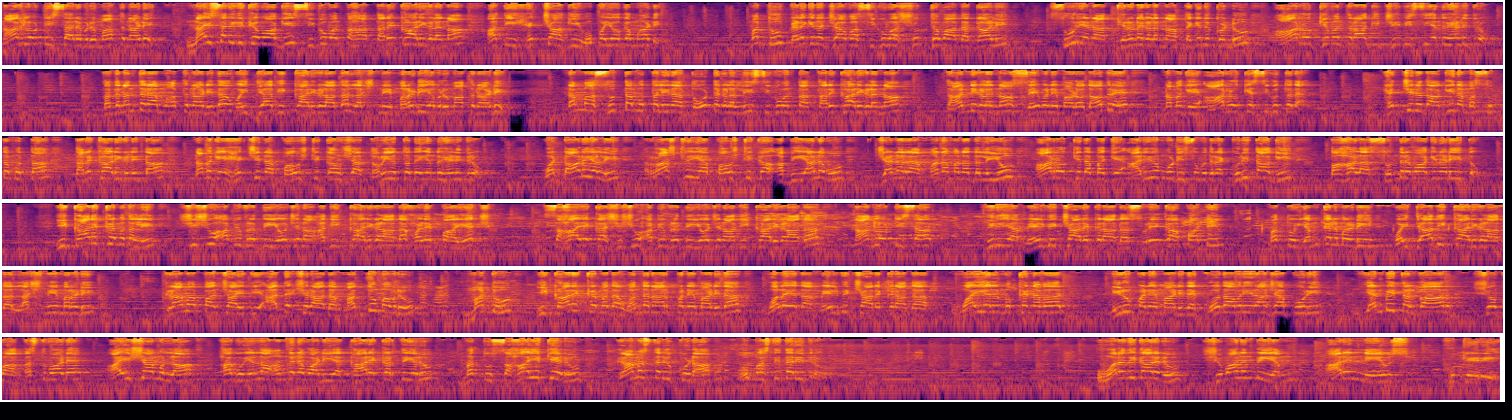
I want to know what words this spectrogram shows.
ನಾಗಲೋಟಿ ಸರ್ ಅವರು ಮಾತನಾಡಿ, ನೈಸರ್ಗಿಕವಾಗಿ ಸಿಗುವಂತಹ ತರಕಾರಿಗಳನ್ನ ಅತಿ ಹೆಚ್ಚಾಗಿ ಉಪಯೋಗ ಮಾಡಿ. ಮತ್ತು ಬೆಳಗಿನ ಜಾವ ಸಿಗುವ ಶುದ್ಧವಾದ ಗಾಳಿ, ಸೂರ್ಯನ ಕಿರಣಗಳನ್ನ ತೆಗೆದುಕೊಂಡು ಆರೋಗ್ಯವಂತರಾಗಿ ಜೀವಿಸಿ ಎಂದು ಹೇಳಿದ್ರು. ತದನಂತರ ಮಾತನಾಡಿದ ವೈದ್ಯಾಧಿಕಾರಿಗಳಾದ ಲಕ್ಷ್ಮಿ ಮರಡಿ ಅವರು ಮಾತನಾಡಿ, ನಮ್ಮ ಸುತ್ತಮುತ್ತಲಿನ ತೋಟಗಳಲ್ಲಿ ಸಿಗುವಂತಹ ತರಕಾರಿಗಳನ್ನ, ಧಾನ್ಯಗಳನ್ನ ಸೇವನೆ ಮಾಡೋದಾದ್ರೆ ನಮಗೆ ಆರೋಗ್ಯ ಸಿಗುತ್ತದೆ. ಹೆಚ್ಚಿನದಾಗಿ ನಮ್ಮ ಸುತ್ತಮುತ್ತ ತರಕಾರಿಗಳಿಂದ ನಮಗೆ ಹೆಚ್ಚಿನ ಪೌಷ್ಟಿಕಾಂಶ ದೊರೆಯುತ್ತದೆ ಎಂದು ಹೇಳಿದರು. ಒಟ್ಟಾರೆಯಲ್ಲಿ ರಾಷ್ಟ್ರೀಯ ಪೌಷ್ಟಿಕ ಅಭಿಯಾನವು ಜನರ ಮನಮನದಲ್ಲಿಯೂ ಆರೋಗ್ಯದ ಬಗ್ಗೆ ಅರಿವು ಮೂಡಿಸುವುದರ ಕುರಿತಾಗಿ ಬಹಳ ಸುಂದರವಾಗಿ ನಡೆಯಿತು. ಈ ಕಾರ್ಯಕ್ರಮದಲ್ಲಿ ಶಿಶು ಅಭಿವೃದ್ಧಿ ಯೋಜನಾ ಅಧಿಕಾರಿಗಳಾದ ಹೊಳೆಪ್ಪ ಎಚ್, ಸಹಾಯಕ ಶಿಶು ಅಭಿವೃದ್ಧಿ ಯೋಜನಾಧಿಕಾರಿಗಳಾದ ನಾಗ್ಲೋಟಿ ಸಾರ್, ಹಿರಿಯ ಮೇಲ್ವಿಚಾರಕರಾದ ಸುರೇಖಾ ಪಾಟೀಲ್ ಮತ್ತು ಯಂಕನಮರಡಿ ವೈದ್ಯಾಧಿಕಾರಿಗಳಾದ ಲಕ್ಷ್ಮೀ ಮರಡಿ, ಗ್ರಾಮ ಪಂಚಾಯಿತಿ ಅಧ್ಯಕ್ಷರಾದ ಮಗ್ದುಮ್ ಅವರು ಮತ್ತು ಈ ಕಾರ್ಯಕ್ರಮದ ವಂದನಾರ್ಪಣೆ ಮಾಡಿದ ವಲಯದ ಮೇಲ್ವಿಚಾರಕರಾದ ವೈ ಎಲ್ ಮುಖನವರ್ ನಿರೂಪಣೆ ಮಾಡಿದ ಗೋದಾವರಿ ರಾಜಾಪುರಿ, ಎನ್ ಬಿ ತಲ್ವಾರ್, ಶೋಭಾ ಬಸ್ತವಾಡೆ, ಆಯಿಷಾ ಮುಲ್ಲಾ ಹಾಗೂ ಎಲ್ಲ ಅಂಗನವಾಡಿಯ ಕಾರ್ಯಕರ್ತೆಯರು ಮತ್ತು ಸಹಾಯಕಿಯರು, ಗ್ರಾಮಸ್ಥರು ಕೂಡ ಉಪಸ್ಥಿತರಿದ್ದರು. ವರದಿಗಾರರು Shivanand B M R N news Hukkeri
